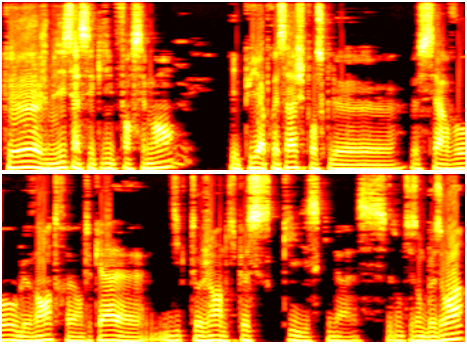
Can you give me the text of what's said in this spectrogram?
que je me dis ça s'équilibre forcément. Mm. Et puis après ça, je pense que le, le cerveau ou le ventre, en tout cas, euh, dicte aux gens un petit peu ce qui, ce qui, ce dont ils ont besoin.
